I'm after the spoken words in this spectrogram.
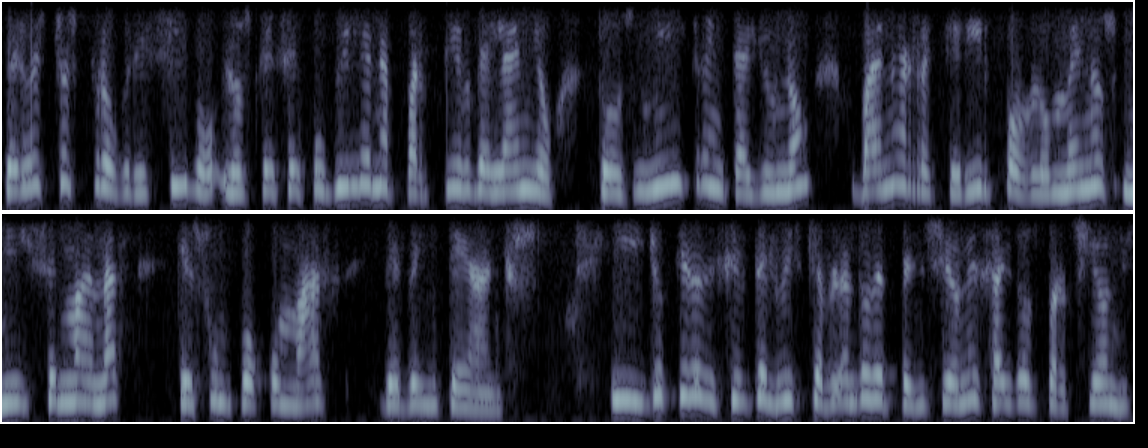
Pero esto es progresivo. Los que se jubilen a partir del año 2031 van a requerir por lo menos mil semanas, que es un poco más de 20 años. Y yo quiero decirte, Luis, que hablando de pensiones hay dos versiones.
